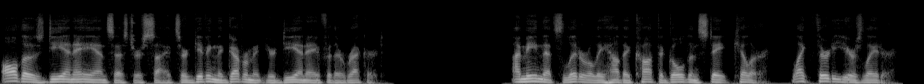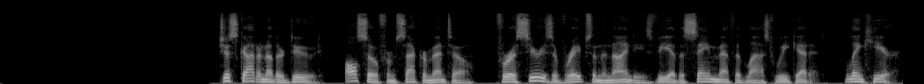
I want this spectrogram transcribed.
All those DNA ancestor sites are giving the government your DNA for their record. I mean, that's literally how they caught the Golden State Killer, like 30 years later. Just got another dude, also from Sacramento, for a series of rapes in the 90s via the same method last week. Edit. Link here.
